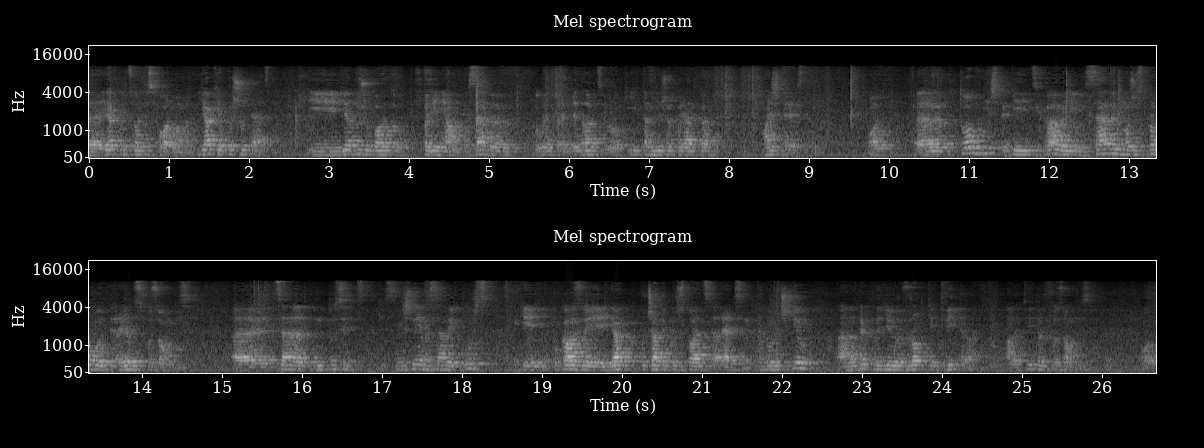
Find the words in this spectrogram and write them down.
е, як працювати з формами, як я пишу тест. І я дуже багато порівняв для себе, коли переглядав ці уроки, і там є вже порядка майже 300. От. Е, хто більш такий цікавий і веселий, може спробувати Rails for Zombies. Е, Це досить смішний, веселий курс, який показує, як почати користуватися рельсами для новачків е, на прикладі розробки Твіттера, але. От.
